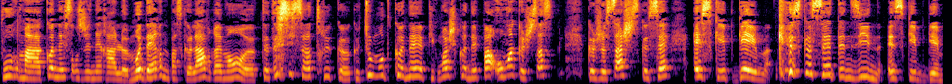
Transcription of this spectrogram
pour ma connaissance générale moderne, parce que là, vraiment, euh, peut-être aussi c'est un truc euh, que tout le monde connaît, puis que moi je connais pas, au moins que je sache, que je sache ce que c'est Escape Game. Qu'est-ce que c'est Tenzin Escape Game?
